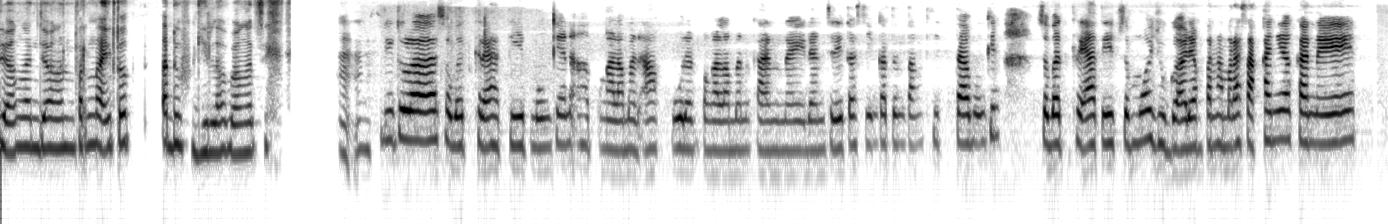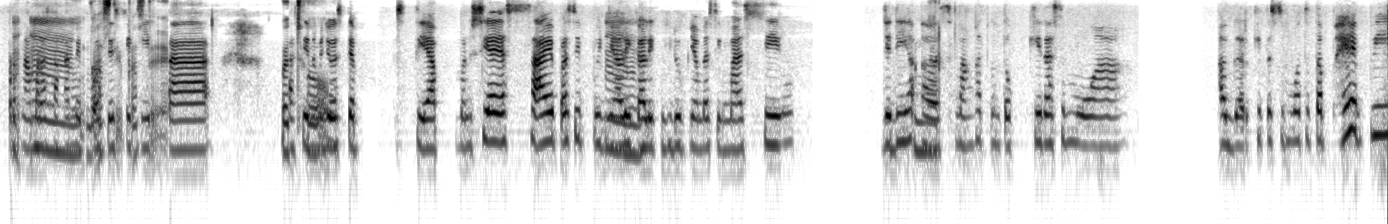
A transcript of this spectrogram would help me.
Jangan jangan pernah. Itu aduh gila banget sih. Mm-mm. Itulah sobat kreatif mungkin eh, pengalaman aku dan pengalaman Kanai dan cerita singkat tentang kita. Mungkin sobat kreatif semua juga ada yang pernah merasakannya Kanai. Pernah Mm-mm, merasakan di pasti, posisi pasti. kita pasti namanya juga setiap setiap manusia ya saya pasti punya Hmm. lika-liku hidupnya masing-masing jadi Benar. semangat untuk kita semua agar kita semua tetap happy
